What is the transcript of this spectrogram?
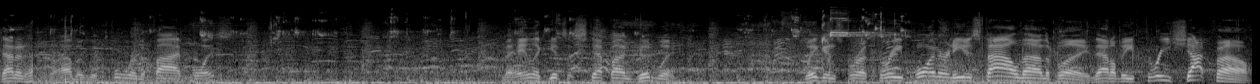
Down in Muhammad with four of the five points. Mahalik gets a step on Goodwin. Wiggins for a three-pointer, and he is fouled on the play. That'll be three shot foul.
